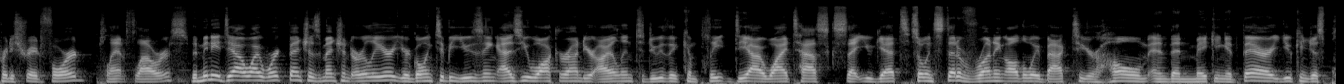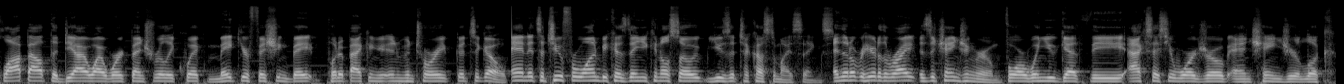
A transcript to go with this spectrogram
Pretty straightforward, plant flowers. The mini DIY workbench, as mentioned earlier, you're going to be using as you walk around your island to do the complete DIY tasks that you get. So instead of running all the way back to your home and then making it there, you can just plop out the DIY workbench really quick, make your fishing bait, put it back in your inventory, good to go. And it's a two for one because then you can also use it to customize things. And then over here to the right is the changing room for when you get the access your wardrobe and change your look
